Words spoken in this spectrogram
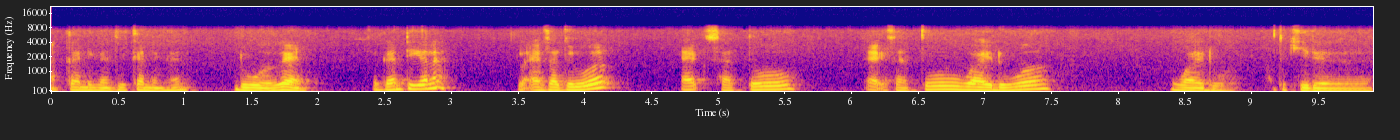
akan digantikan dengan 2 kan. So gantikanlah. Kalau f, 1, 2, x, 1, x, 1, y, 2, y, 2. Atau kira.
